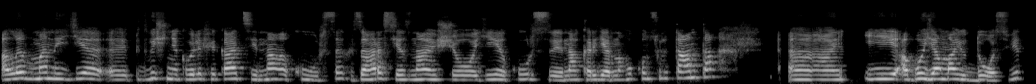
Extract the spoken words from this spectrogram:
але в мене є е, підвищення кваліфікації на курсах. Зараз я знаю, що є курси на кар'єрного консультанта. Е, і або я маю досвід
